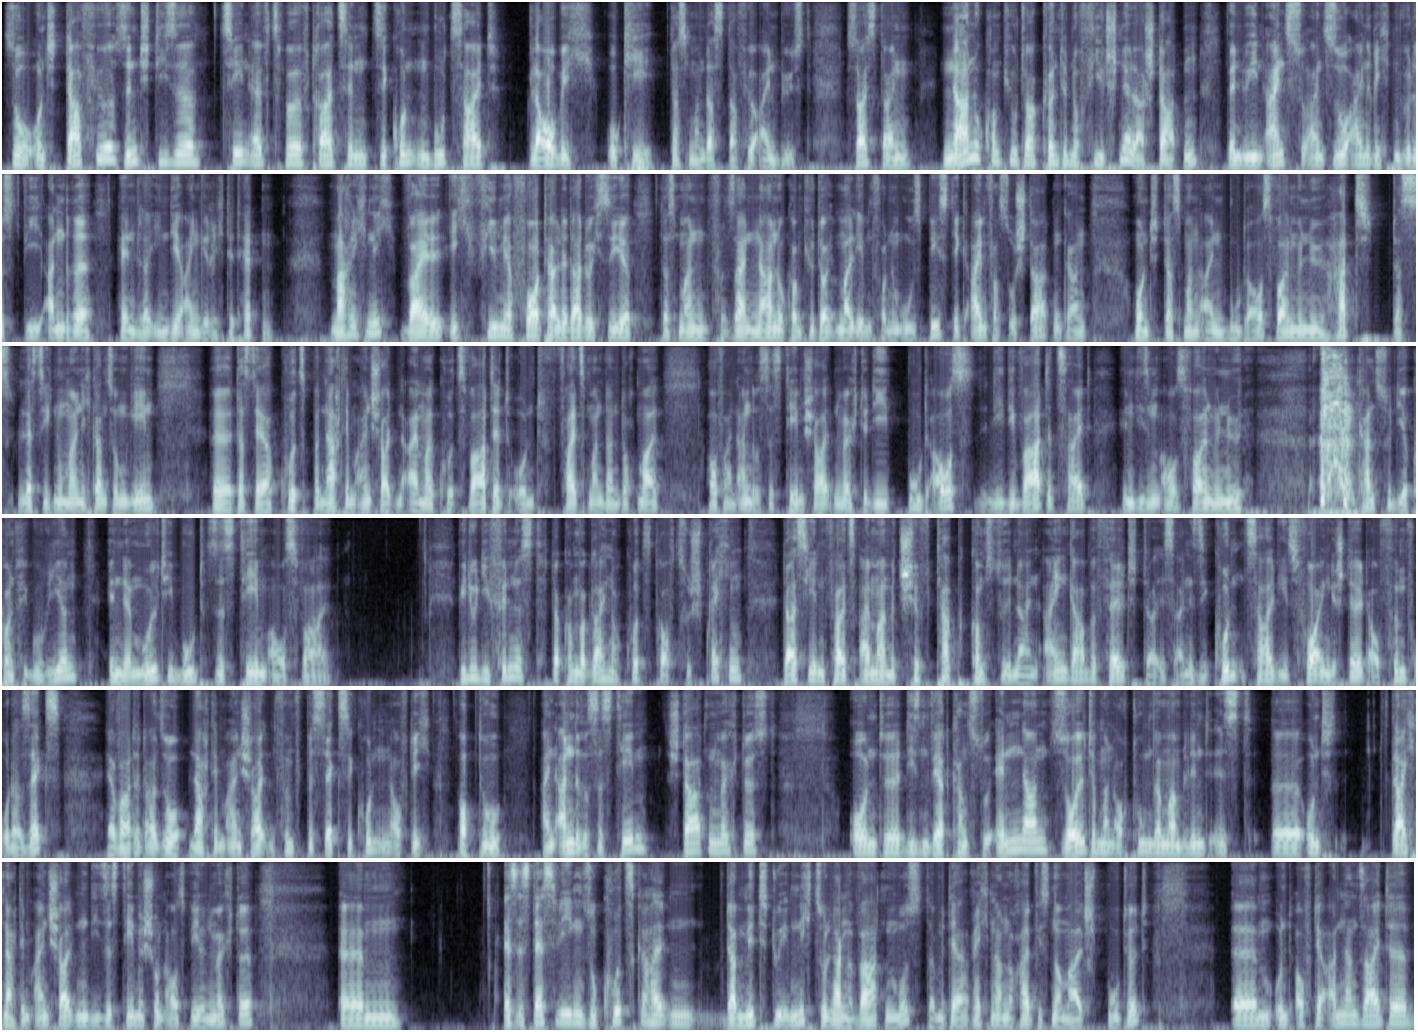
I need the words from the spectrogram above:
So, und dafür sind diese 10, 11, 12, 13 Sekunden Bootzeit, glaube ich, okay, dass man das dafür einbüßt. Das heißt, dein Nanocomputer könnte noch viel schneller starten, wenn du ihn eins zu eins so einrichten würdest, wie andere Händler ihn dir eingerichtet hätten. Mache ich nicht, weil ich viel mehr Vorteile dadurch sehe, dass man seinen Nanocomputer mal eben von einem USB-Stick einfach so starten kann und dass man ein Boot-Auswahlmenü hat. Das lässt sich nun mal nicht ganz umgehen, äh, dass der kurz nach dem Einschalten einmal kurz wartet und falls man dann doch mal auf ein anderes System schalten möchte, die Boot aus, die, die Wartezeit in diesem Auswahlmenü kannst du dir konfigurieren in der Multi-Boot-Systemauswahl. Wie du die findest, da kommen wir gleich noch kurz drauf zu sprechen. Da ist jedenfalls einmal mit Shift-Tab kommst du in ein Eingabefeld. Da ist eine Sekundenzahl, die ist voreingestellt auf 5 oder 6. Er wartet also nach dem Einschalten 5 bis 6 Sekunden auf dich, ob du ein anderes System starten möchtest. Und äh, diesen Wert kannst du ändern. Sollte man auch tun, wenn man blind ist äh, und gleich nach dem Einschalten die Systeme schon auswählen möchte. Ähm, es ist deswegen so kurz gehalten, damit du eben nicht so lange warten musst, damit der Rechner noch halbwegs normal sputet. Ähm, und auf der anderen Seite,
